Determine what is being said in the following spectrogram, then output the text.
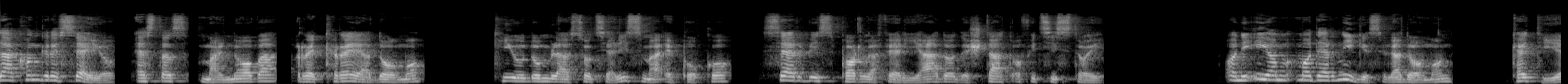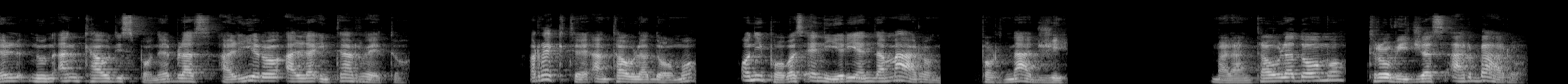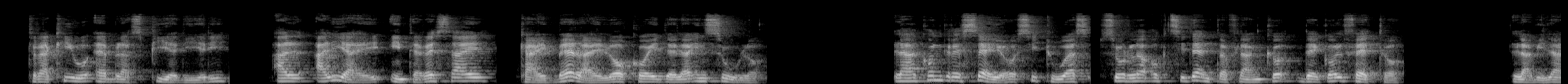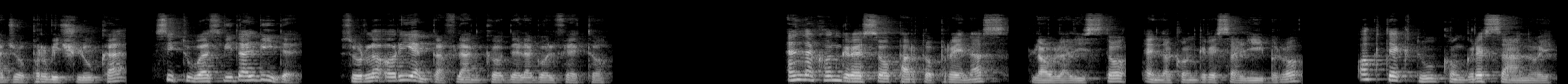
La congresseio estas malnova recrea domo, kiu dum la socialisma epoco servis por la feriado de stat officistoi. Oni iom modernigis la domon, cae tiel nun ancau disponeblas aliro alla interreto. Recte antau la domo, oni povas eniri en la maron, por nagi, Malantau la domo trovigas arbaro, tra ciu eblas piediri al aliai interessae cae belae locoi de la insulo. La congresseio situas sur la occidenta flanco de Golfeto. La villaggio Provicluca situas vidalvide sur la orienta flanco de la Golfeto. En la congresso partoprenas Lau la listo en la congressa libro, octectu congressanoi,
